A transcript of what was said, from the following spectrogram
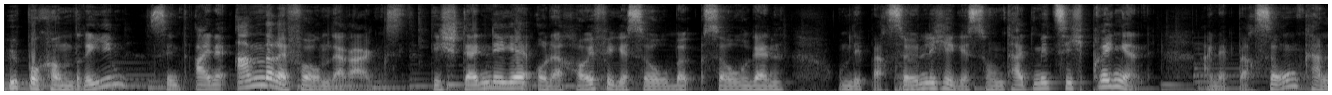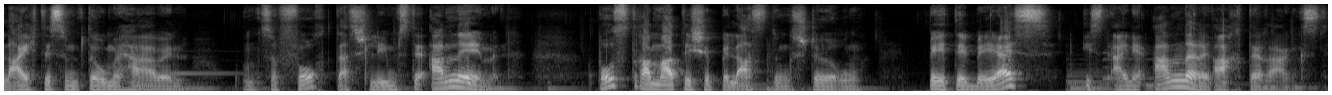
Hypochondrien sind eine andere Form der Angst, die ständige oder häufige Sorgen um die persönliche Gesundheit mit sich bringen. Eine Person kann leichte Symptome haben und sofort das Schlimmste annehmen. Posttraumatische Belastungsstörung PTBS ist eine andere Art der Angst,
